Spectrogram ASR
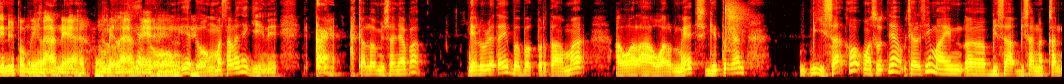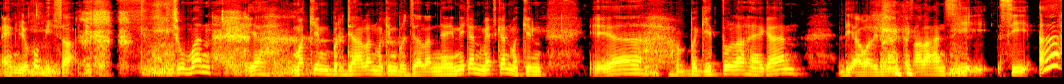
ini pembelaan ya pembelaan iya ya dong, iya dong. Masalahnya gini. Kalau misalnya apa? Ya lu lihat aja babak pertama awal-awal match gitu kan bisa kok maksudnya Chelsea main eh, bisa bisa nekan MU kok bisa gitu. Cuman ya makin berjalan makin berjalannya ini kan match kan makin ya begitulah ya kan diawali dengan kesalahan si si ah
